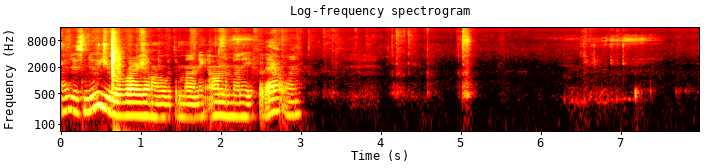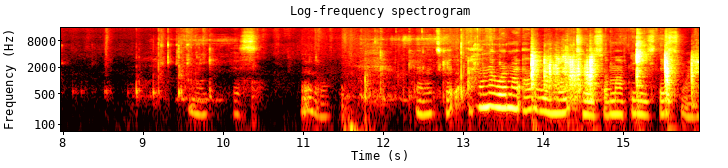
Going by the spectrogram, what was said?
I just knew you were right on with the money, on the money for that one. Let me get this. Oh. Okay, let's get, I don't know where my other one went to, so I'm going to use this one.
